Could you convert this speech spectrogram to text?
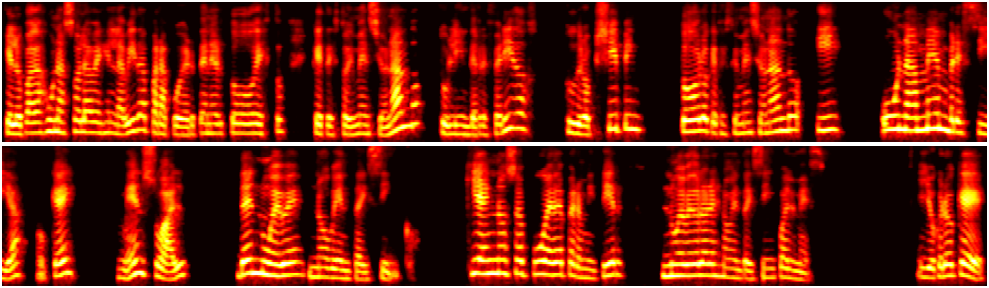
que lo pagas una sola vez en la vida para poder tener todo esto que te estoy mencionando, tu link de referidos, tu dropshipping, todo lo que te estoy mencionando y una membresía, ¿ok? Mensual de 9.95. ¿Quién no se puede permitir 9 dólares 95 al mes? Y yo creo que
